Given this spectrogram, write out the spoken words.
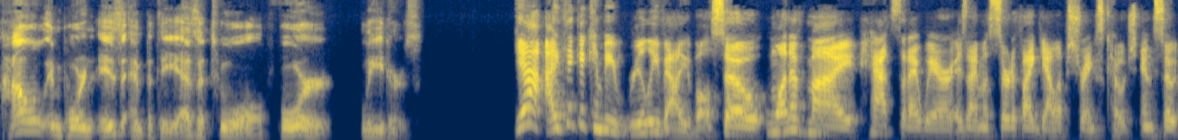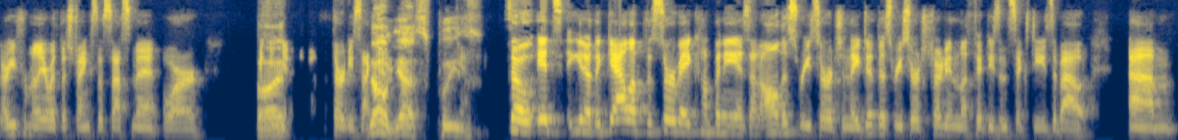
how important is empathy as a tool for leaders? Yeah, I think it can be really valuable. So, one of my hats that I wear is I'm a certified Gallup strengths coach. And so, are you familiar with the strengths assessment or uh, 30 seconds? No, yes, please. Yeah. So it's, you know, the Gallup, the survey company has done all this research and they did this research starting in the 50s and 60s about um,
